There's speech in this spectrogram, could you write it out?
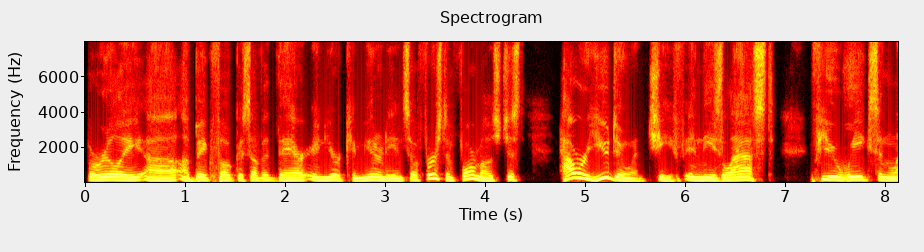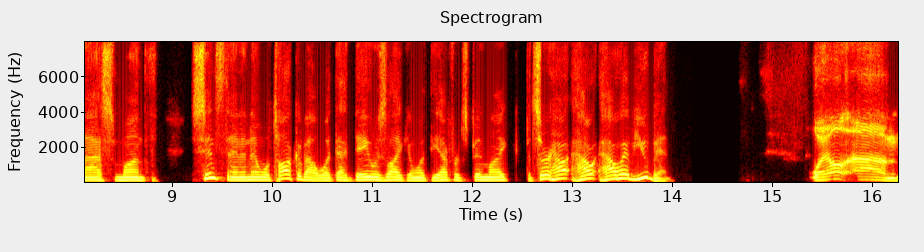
but really uh, a big focus of it there in your community. And so, first and foremost, just how are you doing, Chief, in these last few weeks and last month since then? And then we'll talk about what that day was like and what the effort's been like. But sir, how how how have you been? Well, um,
